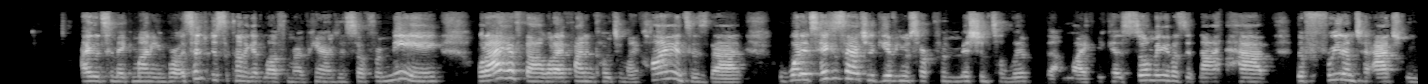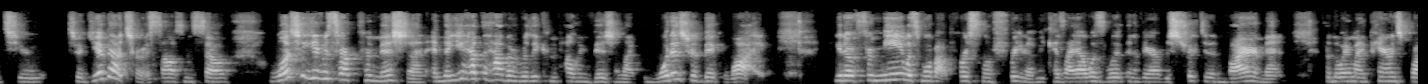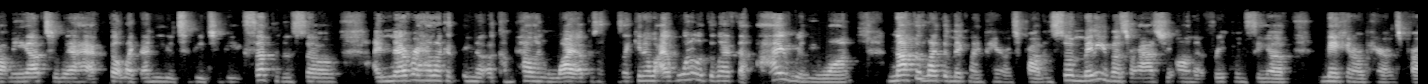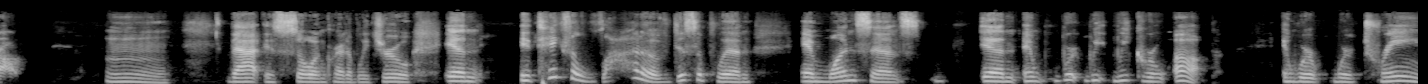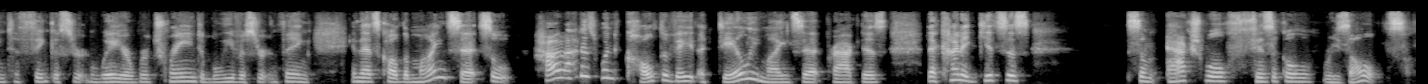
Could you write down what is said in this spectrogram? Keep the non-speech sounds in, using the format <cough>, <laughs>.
either to make money and grow, essentially just to kind of get love from our parents. And so for me, what I have found, what I find in coaching my clients is that what it takes is actually giving yourself permission to live that life because so many of us did not have the freedom to actually to to give that to ourselves. And so once you give yourself permission, and then you have to have a really compelling vision, like what is your big why? You know, for me, it was more about personal freedom because I always lived in a very restricted environment from the way my parents brought me up to where I felt like I needed to be to be accepted. And so I never had like a, you know, a compelling why. I was like, you know, I want to live the life that I really want, not the life that make my parents proud. And so many of us are actually on that frequency of making our parents proud. Mm, that is so incredibly true. And it takes a lot of discipline in one sense and and we we grow up and we're we're trained to think a certain way or we're trained to believe a certain thing. And that's called the mindset. So how, how does one cultivate a daily mindset practice that kind of gets us some actual physical results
